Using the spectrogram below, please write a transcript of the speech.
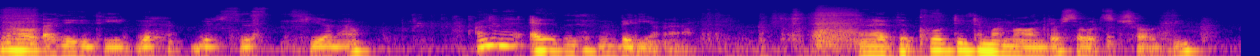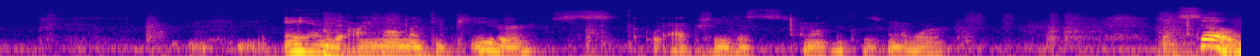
now as you can see, the, there's this here now. I'm gonna edit this video now. And I have it plugged into my monitor so it's charging. And I'm on my computer. So actually, this, I don't think this is gonna work. So,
